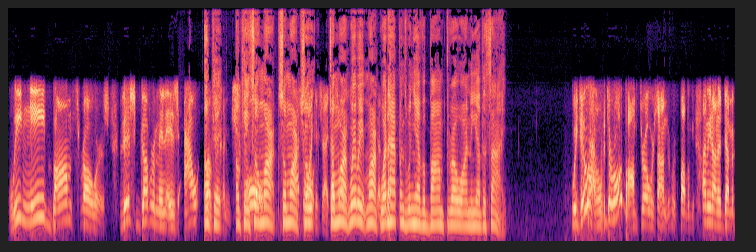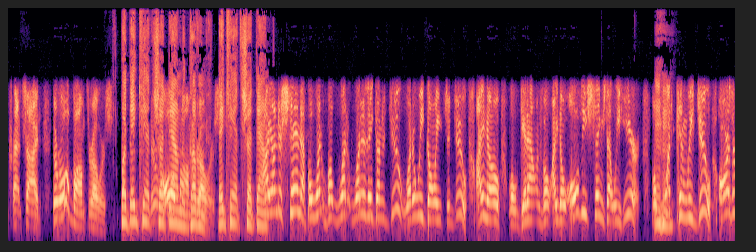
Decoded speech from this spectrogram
We need bomb throwers. This government is out Okay. of control. Okay. So Mark. So Mark. That's So so That's all I Mark. Wait. Wait. Mark. That's What happens when you have a bomb thrower on the other side? We do have. them. They're all bomb throwers on the Republican. I mean, on the Democrat side, they're all bomb throwers. But they can't They're shut down the government. throwers. They can't shut down. I understand that, but what, but what, what are they going to do? What are we going to do? I know. Well, get out and vote. I know all these things that we hear, but Mm-hmm. what can we do? Are the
